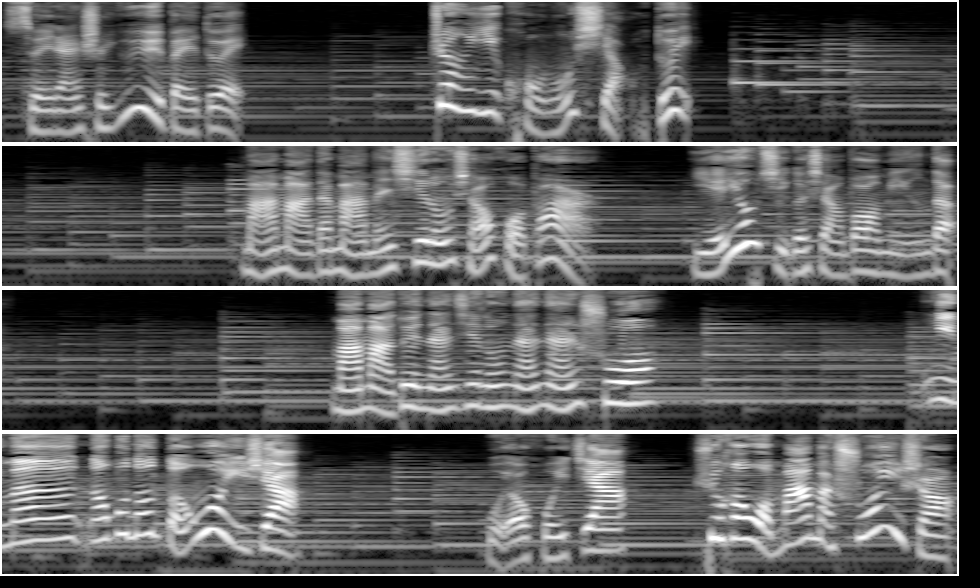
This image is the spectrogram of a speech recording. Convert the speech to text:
虽然是预备队，正义恐龙小队。马马的马门溪龙小伙伴儿也有几个想报名的。马马对南极龙南南说：“你们能不能等我一下？我要回家去和我妈妈说一声。”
